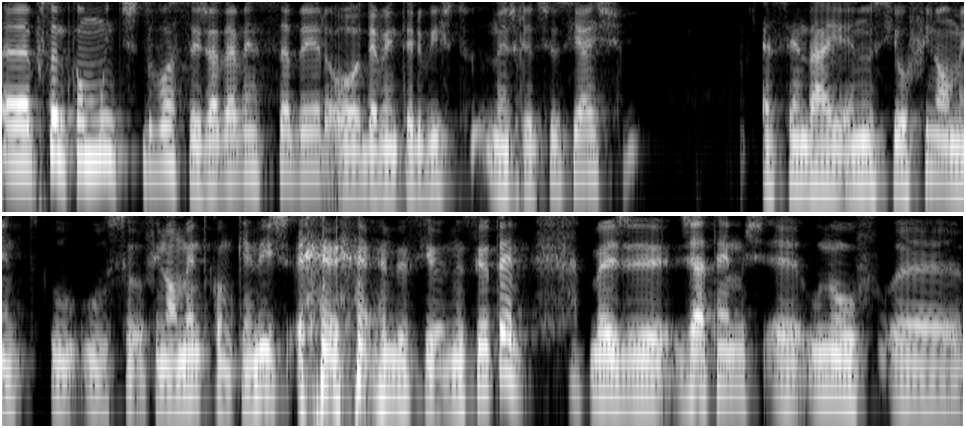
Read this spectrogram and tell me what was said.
Uh, portanto, como muitos de vocês já devem saber ou devem ter visto nas redes sociais, a Sendai anunciou finalmente o, o seu, finalmente, como quem diz, anunciou no seu tempo, mas uh, já temos uh, o, novo, uh,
